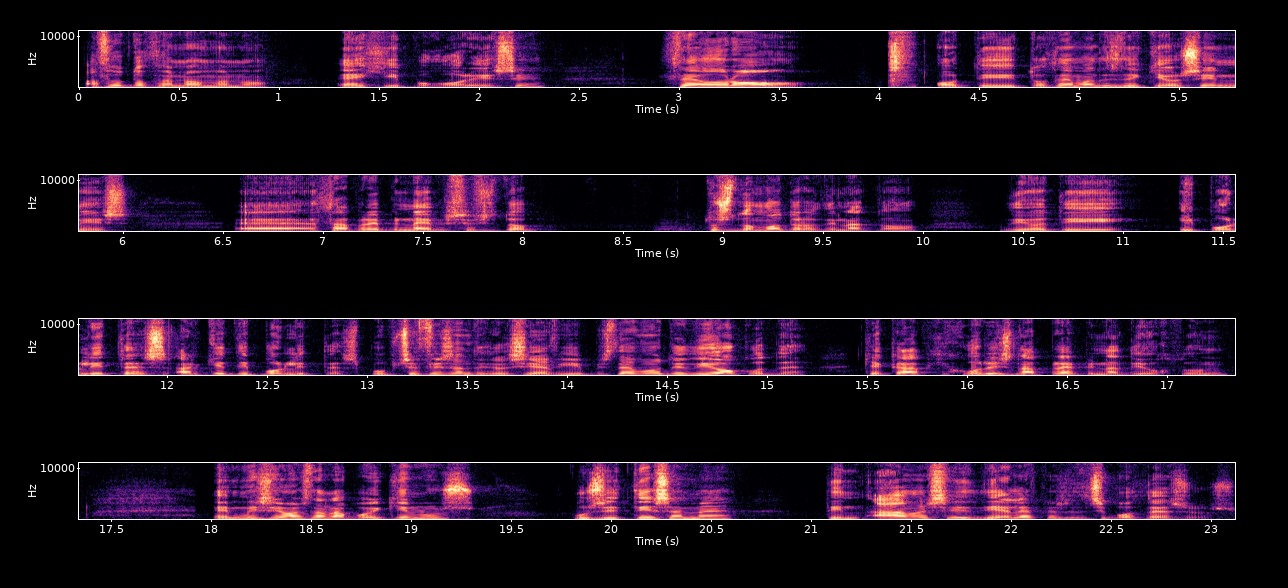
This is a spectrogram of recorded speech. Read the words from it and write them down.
Αυτό το φαινόμενο έχει υποχωρήσει. Θεωρώ ότι το θέμα της δικαιοσύνης ε, θα πρέπει να επιψευθεί το, το συντομότερο δυνατό, διότι οι πολίτες, αρκετοί πολίτες που ψηφίσαν τη Χρυσή Αυγή πιστεύουν ότι διώκονται και κάποιοι χωρίς να πρέπει να διωχθούν. Εμείς ήμασταν από εκείνους που ζητήσαμε την άμεση διελεύκανση της υποθέσεως.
